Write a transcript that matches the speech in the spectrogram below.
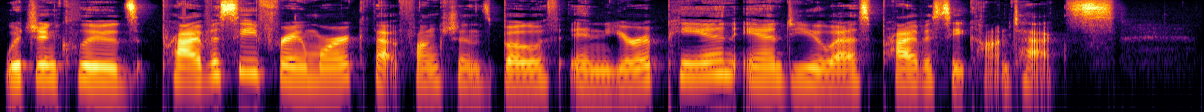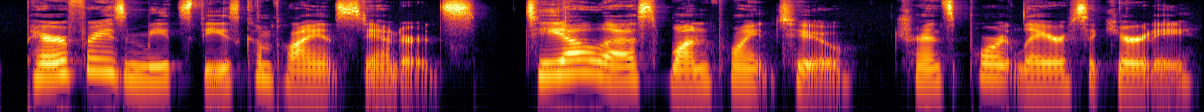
which includes privacy framework that functions both in European and US privacy contexts. Pairaphrase meets these compliance standards. TLS 1.2 Transport Layer Security.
